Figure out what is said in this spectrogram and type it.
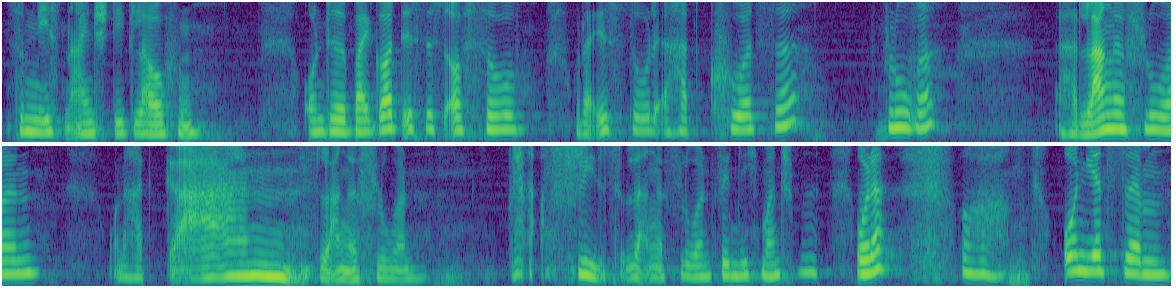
zum nächsten Einstieg laufen. Und äh, bei Gott ist es oft so, oder ist so, er hat kurze Flure, er hat lange Fluren und er hat ganz lange Fluren. Viel zu lange Fluren, finde ich manchmal, oder? Oh. Und jetzt, ähm,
